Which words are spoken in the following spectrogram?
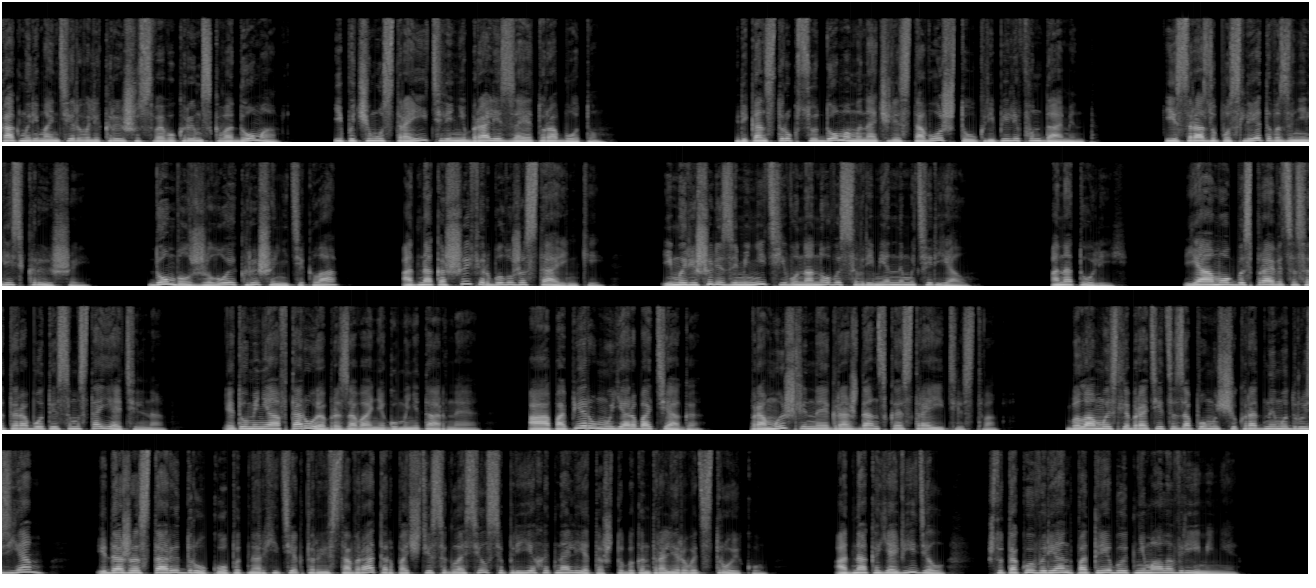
как мы ремонтировали крышу своего крымского дома и почему строители не брались за эту работу. Реконструкцию дома мы начали с того, что укрепили фундамент. И сразу после этого занялись крышей. Дом был жилой, крыша не текла. Однако шифер был уже старенький, и мы решили заменить его на новый современный материал. Анатолий. Я мог бы справиться с этой работой самостоятельно. Это у меня второе образование гуманитарное. А по первому я работяга. Промышленное гражданское строительство. Была мысль обратиться за помощью к родным и друзьям, и даже старый друг, опытный архитектор и реставратор, почти согласился приехать на лето, чтобы контролировать стройку. Однако я видел, что такой вариант потребует немало времени.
